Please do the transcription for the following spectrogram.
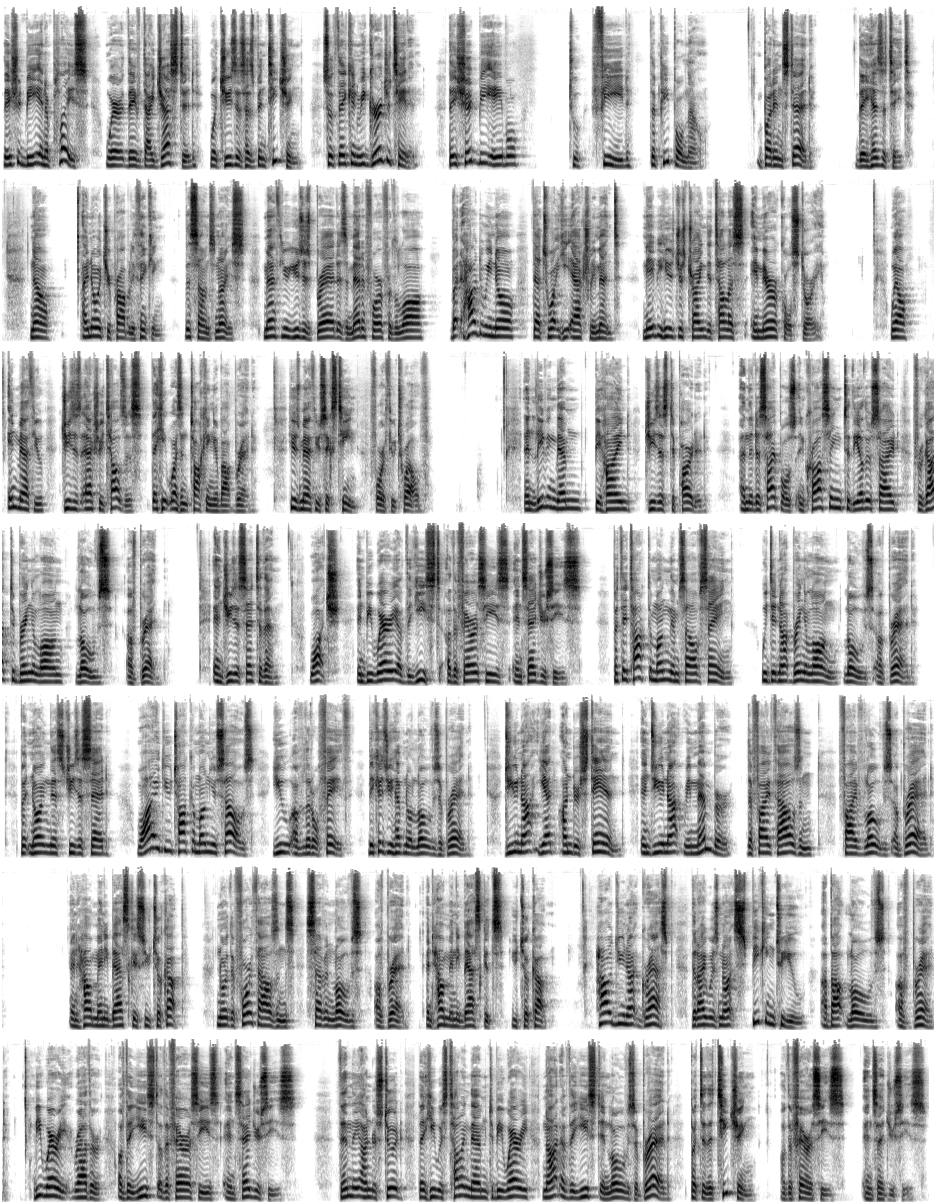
They should be in a place where they've digested what Jesus has been teaching so that they can regurgitate it. They should be able to feed the people now. But instead, they hesitate. Now, I know what you're probably thinking. This sounds nice. Matthew uses bread as a metaphor for the law, but how do we know that's what he actually meant? Maybe he was just trying to tell us a miracle story. Well, in Matthew, Jesus actually tells us that he wasn't talking about bread. Here's Matthew 16, 4 through 12. And leaving them behind, Jesus departed. And the disciples, in crossing to the other side, forgot to bring along loaves of bread. And Jesus said to them, Watch and be wary of the yeast of the Pharisees and Sadducees. But they talked among themselves, saying, We did not bring along loaves of bread. But knowing this, Jesus said, Why do you talk among yourselves, you of little faith, because you have no loaves of bread? Do you not yet understand, and do you not remember the five thousand five loaves of bread, and how many baskets you took up, nor the four thousands seven loaves of bread, and how many baskets you took up. How do you not grasp that I was not speaking to you about loaves of bread? Be wary, rather, of the yeast of the Pharisees and Sadducees. Then they understood that he was telling them to be wary not of the yeast and loaves of bread, but to the teaching of the Pharisees and Sadducees.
